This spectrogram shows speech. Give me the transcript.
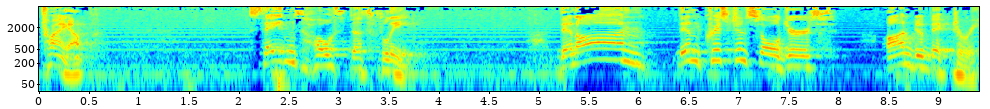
triumph, Satan's host doth flee. Then on, then Christian soldiers on to victory.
